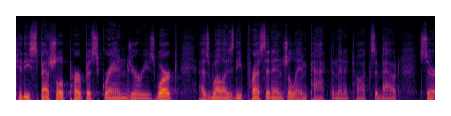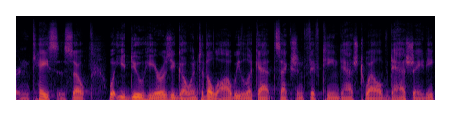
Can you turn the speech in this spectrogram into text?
to the special purpose grand jury's work, as well as the precedential impact. And then it talks about certain cases. So, what you do here is you go into the law. We look at section 15 12 80,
